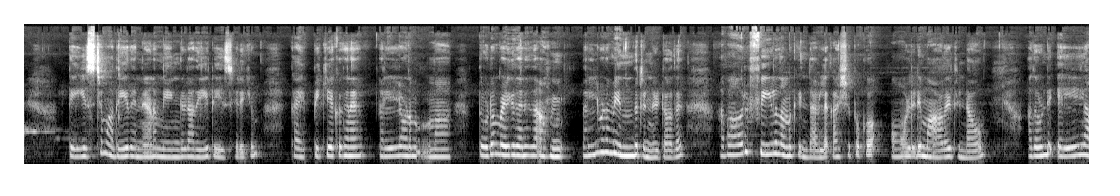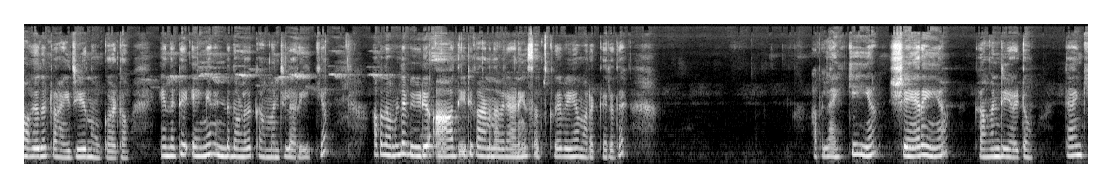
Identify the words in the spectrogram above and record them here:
ടേസ്റ്റും അതേ തന്നെയാണ്. മീൻകറിയുടെ അതേ ടേസ്റ്റ് ആയിരിക്കും. കയ്പ്പിക്കൊക്കെ ഇങ്ങനെ നല്ലോണം തൊടും തൊടുമ്പോഴേക്കും തന്നെ നല്ലോണം വെന്തിട്ടുണ്ട് കേട്ടോ അത്. അപ്പോൾ ആ ഒരു ഫീൽ നമുക്ക് ഉണ്ടാവില്ല കശപ്പൊക്കെ ഓൾറെഡി മാറിയിട്ടുണ്ടാവും. അതുകൊണ്ട് എല്ലാവരും ഒന്ന് ട്രൈ ചെയ്ത് നോക്കുക കേട്ടോ. എന്നിട്ട് എങ്ങനെയുണ്ടെന്നുള്ളത് കമന്റിൽ അറിയിക്കുക. അപ്പോൾ നമ്മുടെ വീഡിയോ ആദ്യമായിട്ട് കാണുന്നവരാണെങ്കിൽ സബ്സ്ക്രൈബ് ചെയ്യാൻ മറക്കരുത്. അപ്പോൾ ലൈക്ക് ചെയ്യുക ഷെയർ ചെയ്യുക കമന്റ് ചെയ്യുക കേട്ടോ. താങ്ക്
